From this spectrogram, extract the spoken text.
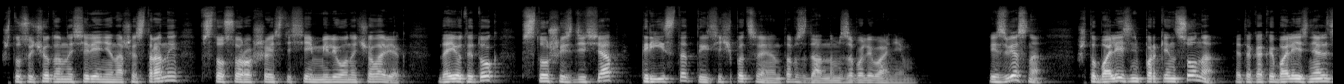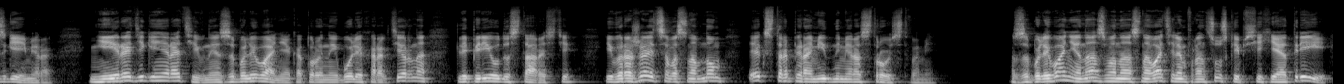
что с учетом населения нашей страны в 146,7 миллиона человек дает итог в 160-300 тысяч пациентов с данным заболеванием. Известно, что болезнь Паркинсона – это, как и болезнь Альцгеймера, нейродегенеративное заболевание, которое наиболее характерно для периода старости и выражается в основном экстрапирамидными расстройствами – Заболевание названо основателем французской психиатрии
